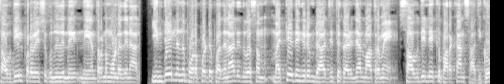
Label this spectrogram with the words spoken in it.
സൗദിയിൽ പ്രവേശിക്കുന്നതിന് നിയന്ത്രണമുള്ളതിനാൽ ഇന്ത്യയിൽ നിന്ന് പുറപ്പെട്ട് പതിനാല് ദിവസം മറ്റേതെങ്കിലും രാജ്യത്ത് കഴിഞ്ഞാൽ മാത്രമേ സൗദിയിലേക്ക് പറക്കാൻ സാധിക്കൂ.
